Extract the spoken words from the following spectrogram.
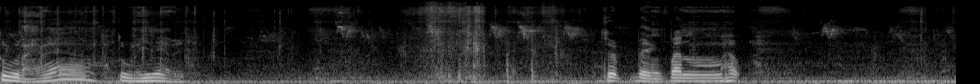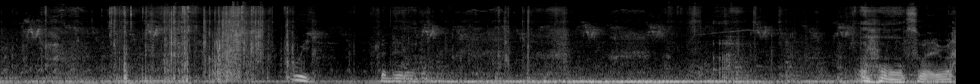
ตู้ไหนนะตู้นี้แน่เลยจะแบ่งปันครับ อุ้ยกระเด็นโอ้โห สวยว่ะ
